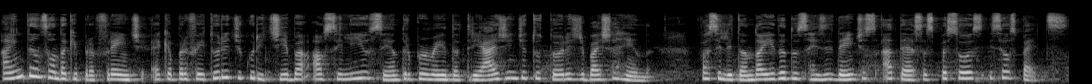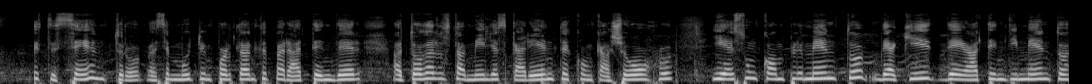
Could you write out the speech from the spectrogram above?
A intenção daqui para frente é que a Prefeitura de Curitiba auxilie o centro por meio da triagem de tutores de baixa renda, facilitando a ida dos residentes até essas pessoas e seus pets. Este centro vai ser muito importante para atender a todas as famílias carentes com cachorro e é um complemento de aqui de atendimento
